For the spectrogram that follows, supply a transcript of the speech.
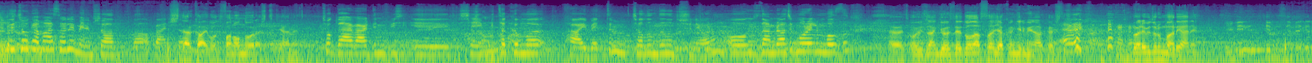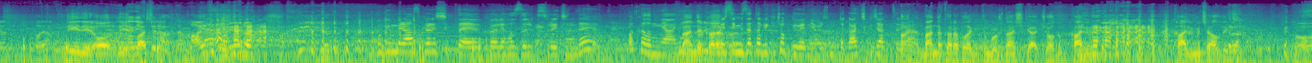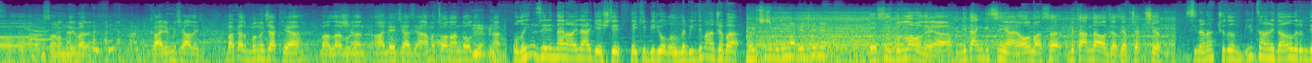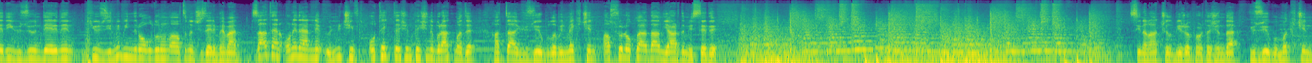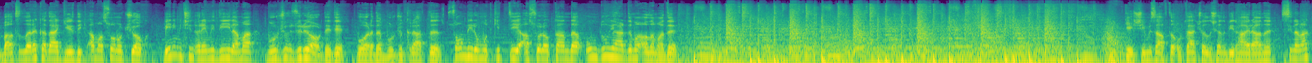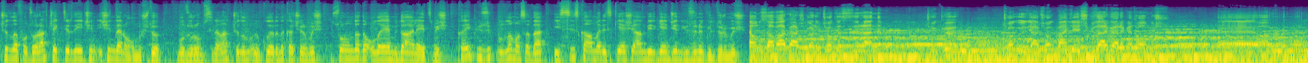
Şimdi çok hemen söylemeyelim şu anda bence. işler kayboldu falan onunla uğraştık yani. Çok değer verdiğim bir, e, bir şeyin, bir takımı kaybettim. Çalındığını düşünüyorum. O yüzden birazcık moralim bozuk. Evet o yüzden gözleri dolarsa yakın girmeyin arkadaşlar. Böyle bir durum var yani. Değil değil o değil. Başka. Bugün biraz karışık da ev böyle hazırlık sürecinde. Bakalım yani. Ben de kara- Polisimize tabii ki çok güveniyoruz. Mutlaka çıkacaktır yani. Aynen. Ben de karakola gittim Burcu'dan şikayetçi oldum. Kalbim kalbimi çaldığı için. Oo, sonunu duymadın. Kalbimi çaldığı için. Bakalım bulunacak ya. Vallahi buradan halledeceğiz yani. Ama son anda oldu. Ha. Olayın üzerinden aylar geçti. Peki bir yol alınabildi mi acaba? Hırsız bulunabildi mi? Hırsız bulunamadı ya. Giden gitsin yani. Olmazsa bir tane daha alacağız. Yapacak bir şey yok. Sinan Akçıl'ın bir tane daha alırım dediği yüzüğün değerinin 220 bin lira olduğunun altını çizelim hemen. Zaten o nedenle ünlü çift o tek taşın peşini bırakmadı. Hatta yüzüğü bulabilmek için astrologlardan yardım istedi. Sinan Akçıl bir röportajında yüzüğü bulmak için batıllara kadar girdik ama sonuç yok. Benim için önemli değil ama Burcu üzülüyor dedi. Bu arada Burcu Kıratlı son bir umut gittiği astrologdan da umduğu yardımı alamadı. Geçtiğimiz hafta otel çalışanı bir hayranı Sinan Akçıl'la fotoğraf çektirdiği için işinden olmuştu. Bu durum Sinan Akçıl'ın uykularını kaçırmış, sonunda da olaya müdahale etmiş. Kayıp yüzük bulunamasa da işsiz kalma riski yaşayan bir gencin yüzünü güldürmüş. Onu sabaha karşı gördüm. Çok da sinirlendim. Çünkü çok yani çok bence iş güzel bir hareket olmuş. Ee,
